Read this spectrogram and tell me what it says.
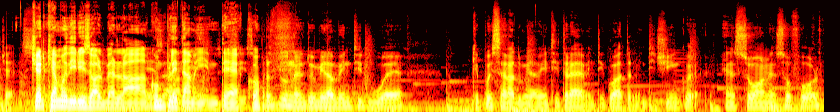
Cioè, sì, Cerchiamo di risolverla esatto, completamente, sì, sì, ecco. soprattutto nel 2022, che poi sarà 2023, 24, 25, and so on and so forth,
